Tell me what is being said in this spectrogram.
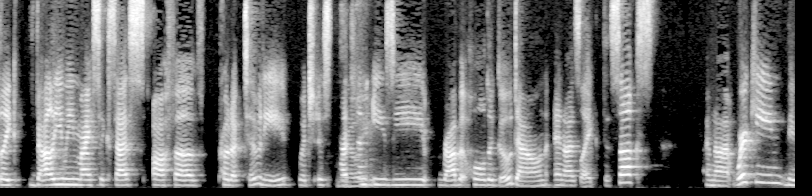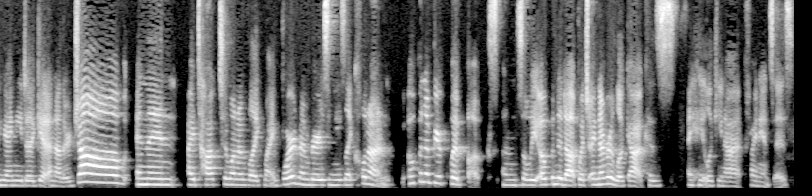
like valuing my success off of productivity, which is such an easy rabbit hole to go down. And I was like, this sucks. I'm not working. Maybe I need to get another job. And then I talked to one of like my board members and he's like, hold on, open up your QuickBooks. And so we opened it up, which I never look at because I hate looking at finances.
